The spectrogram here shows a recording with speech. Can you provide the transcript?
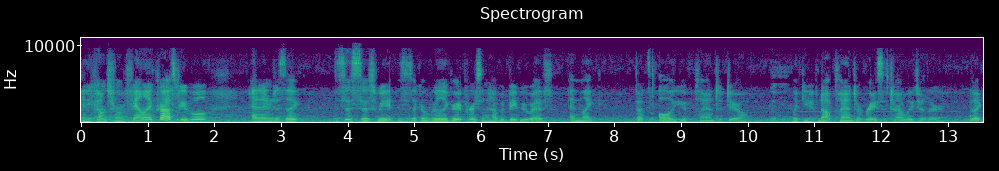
And he comes from a family of craftspeople and i'm just like this is so sweet. This is like a really great person to have a baby with and like that's all you have planned to do. Like you have not planned to raise a child with each other like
